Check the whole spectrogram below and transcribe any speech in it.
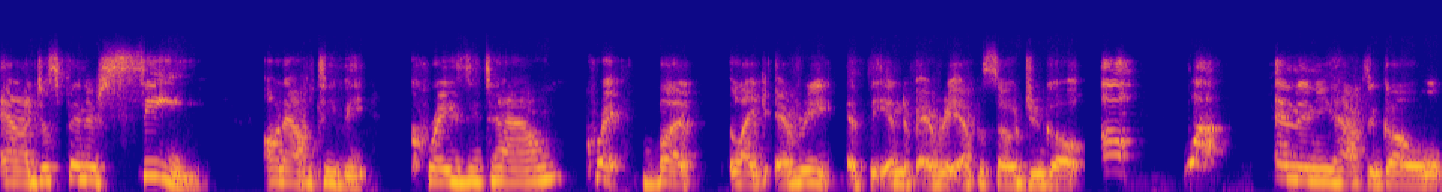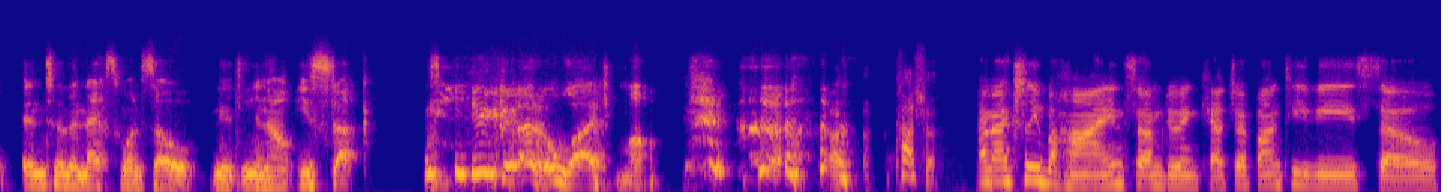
and I just finished See on Apple TV. Crazy Town. Cra- but like every at the end of every episode, you go, oh, what? and then you have to go into the next one. So you, you know you're stuck. you gotta watch, mom. Kasha. I'm actually behind, so I'm doing catch up on TV. So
